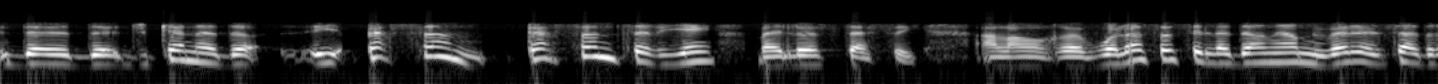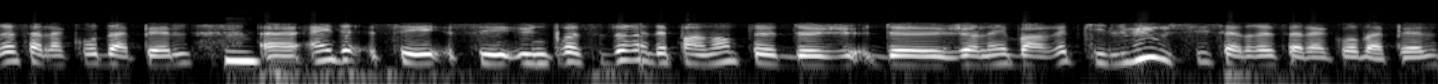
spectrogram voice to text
de, de- du Canada, et personne personne ne sait rien, ben là, c'est assez. Alors, euh, voilà, ça, c'est la dernière nouvelle. Elle s'adresse à la Cour d'appel. Euh, indé- c'est c'est une procédure indépendante de, de Jolin Barrette qui, lui aussi, s'adresse à la Cour d'appel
